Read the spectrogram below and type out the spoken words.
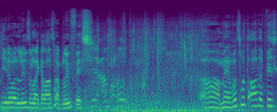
You don't want to lose them like I lost my bluefish. No, I'm gonna hold you. Oh man, what's with all the fish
